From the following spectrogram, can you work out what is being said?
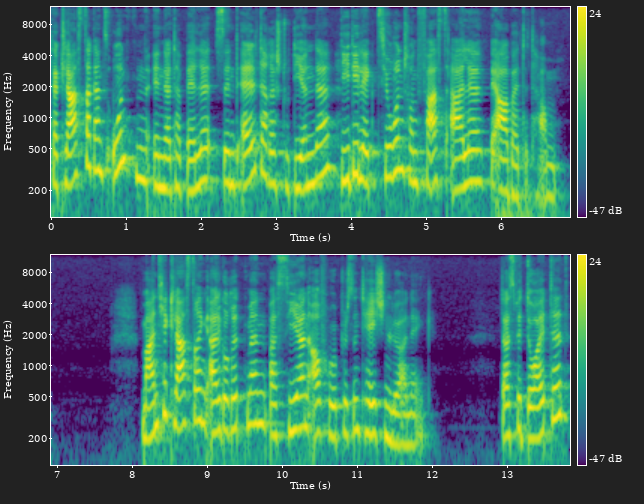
Der Cluster ganz unten in der Tabelle sind ältere Studierende, die die Lektion schon fast alle bearbeitet haben. Manche Clustering-Algorithmen basieren auf Representation Learning. Das bedeutet,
